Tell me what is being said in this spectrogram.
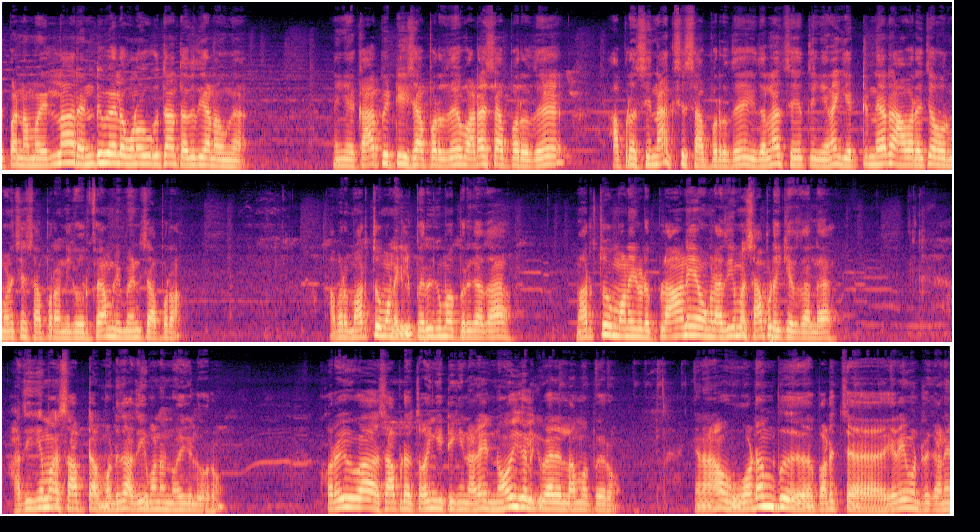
இப்போ நம்ம எல்லாம் ரெண்டு வேளை உணவுக்கு தான் தகுதியானவங்க. நீங்கள் காப்பி டீ சாப்பிட்றது வடை சாப்பிட்றது அப்புறம் சினாக்ஸி சாப்பிட்றது இதெல்லாம் சேர்த்திங்கன்னா எட்டு நேரம் ஆவரேஜாக ஒரு மனுஷன் சாப்பிட்றான். இன்றைக்கி ஒரு ஃபேமிலி மேன் சாப்பிட்றான். அப்புறம் மருத்துவமனைகள் பெருகுமா பெருகாதா? மருத்துவமனையோட பிளானே அவங்களை அதிகமாக சாப்பிட வைக்கிறதால அதிகமாக சாப்பிட்டா மட்டும்தான் அதிகமான நோய்கள் வரும். குறைவாக சாப்பிட துவங்கிட்டிங்கனாலே நோய்களுக்கு வேலை இல்லாமல் போயிடும் ஏன்னா உடம்பு படைத்த இறைவன் இருக்கானே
